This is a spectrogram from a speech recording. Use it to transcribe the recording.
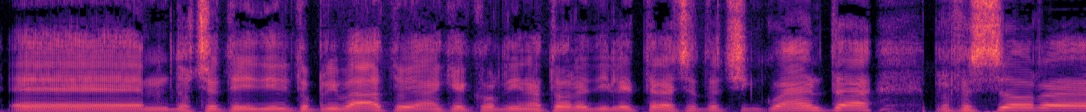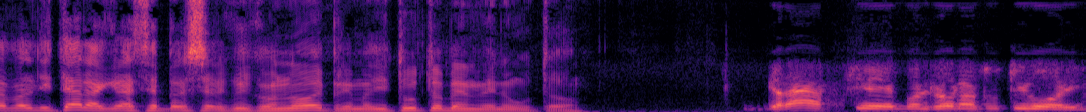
eh, docente di diritto privato e anche coordinatore di Lettera 150. Professor Valditara, grazie per essere qui con noi. Prima di tutto, benvenuto. Grazie, buongiorno a tutti voi.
